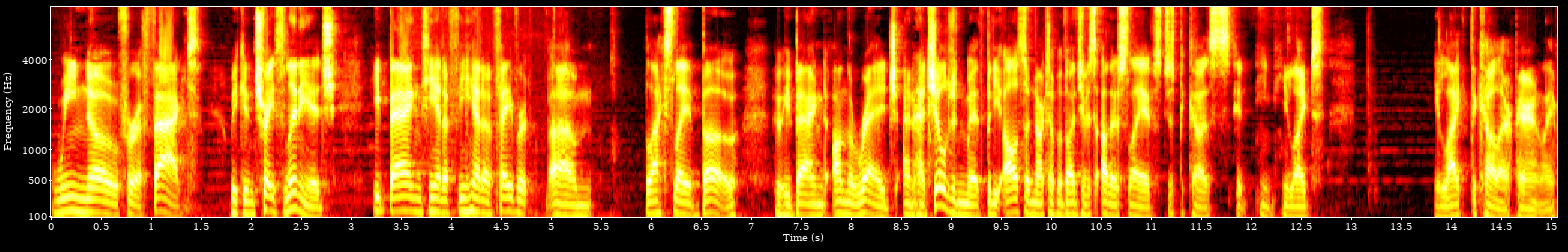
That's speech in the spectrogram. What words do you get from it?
We know for a fact we can trace lineage. He banged. He had a he had a favorite um, black slave Beau, who he banged on the reg and had children with, but he also knocked up a bunch of his other slaves just because it, he, he liked he liked the color apparently.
